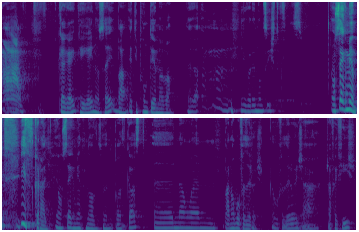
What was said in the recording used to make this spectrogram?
ah, caguei, caguei, não sei, vá, é tipo um tema, vá. E agora eu não desisto, foda-se. É um segmento. Isso, caralho. É um segmento novo do, do podcast. Uh, não, um, pá, não vou fazer hoje. Não vou fazer hoje. Já, já foi fixe.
